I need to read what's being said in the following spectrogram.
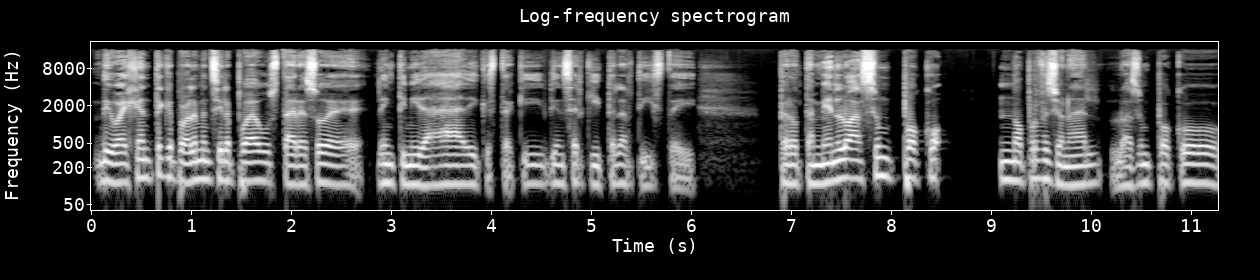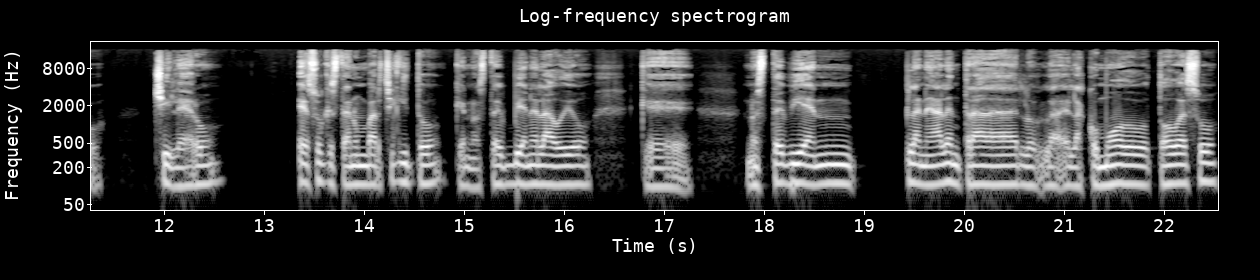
digo, hay gente que probablemente sí le pueda gustar eso de la intimidad y que esté aquí bien cerquita el artista. Y, pero también lo hace un poco no profesional, lo hace un poco chilero. Eso que está en un bar chiquito, que no esté bien el audio, que no esté bien planeada la entrada, lo- la- el acomodo, todo eso.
